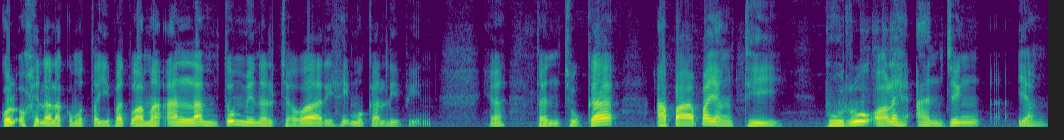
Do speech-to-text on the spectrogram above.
kul uhilla lakumut thayyibat wa ma 'allamtum minal jawarihi mukallibin. Ya dan juga apa-apa yang diburu oleh anjing yang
